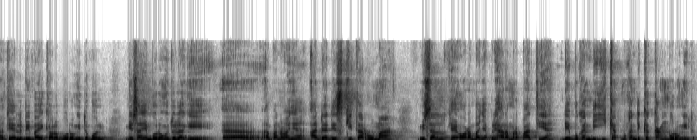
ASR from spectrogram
Artinya lebih baik kalau burung itu pun misalnya burung itu lagi uh, apa namanya ada di sekitar rumah Misal kayak orang banyak pelihara merpati ya, dia bukan diikat, bukan dikekang burung itu.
